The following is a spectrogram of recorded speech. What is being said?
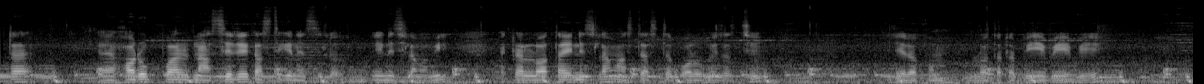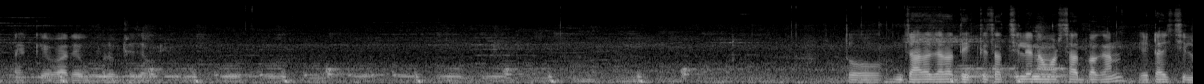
একটা হরপ্পার নাসেরের কাছ থেকে এনেছিল, এনেছিলাম আমি। একটা লতা এনেছিলাম, আস্তে আস্তে বড় হয়ে যাচ্ছে। যেরকম লতাটা বেয়ে বেয়ে বেয়ে একেবারে উপরে উঠে যাবে। তো যারা যারা দেখতে চাচ্ছিলেন আমার ছাদ বাগান, এটাই ছিল।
